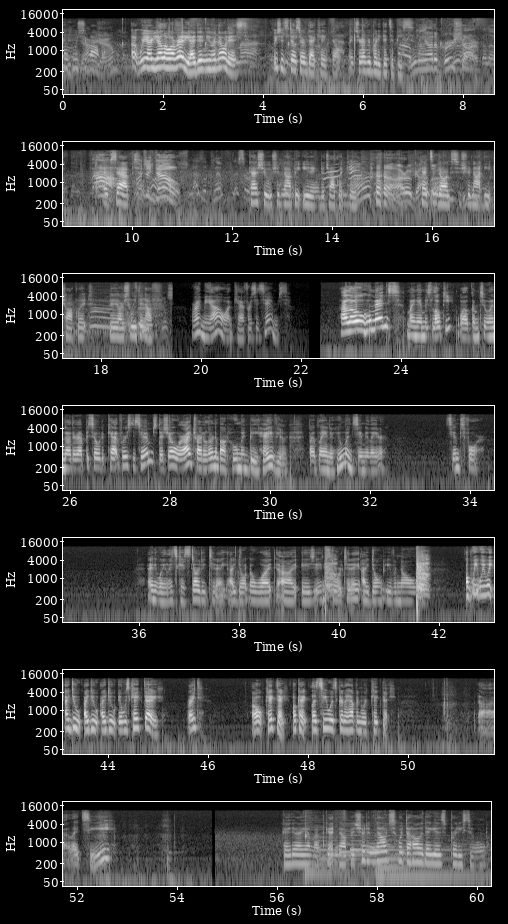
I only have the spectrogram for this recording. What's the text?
Purple Goose Shababa. Oh, we are yellow already. I didn't even notice. We should still serve that cake, though. Make sure everybody gets a piece. Except Cashew should not be eating the chocolate cake. Cats and dogs should not eat chocolate. They are sweet enough. Right meow on Cat vs. Sims. Hello, humans. My name is Loki. Welcome to another episode of Cat vs. Sims, the show where I try to learn about human behavior by playing a human simulator. Sims 4. Anyway, let's get started today. I don't know what uh, is in store today. I don't even know. Oh, wait, wait, wait. I do, I do, I do. It was cake day, right? Oh, cake day. Okay, let's see what's going to happen with cake day. Uh, let's see. Okay, there I am. I'm getting up. It should announce what the holiday is pretty soon.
